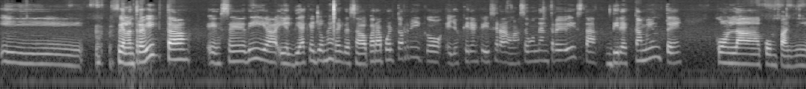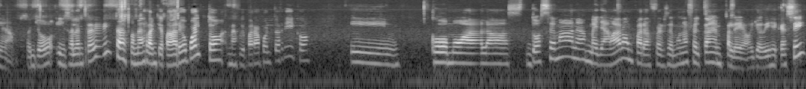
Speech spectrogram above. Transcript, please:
Y fui a la entrevista ese día y el día que yo me regresaba para Puerto Rico, ellos querían que yo hiciera una segunda entrevista directamente con la compañía. Yo hice la entrevista, después me arranqué para el aeropuerto, me fui para Puerto Rico y como a las dos semanas me llamaron para ofrecerme una oferta de empleo. Yo dije que sí,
